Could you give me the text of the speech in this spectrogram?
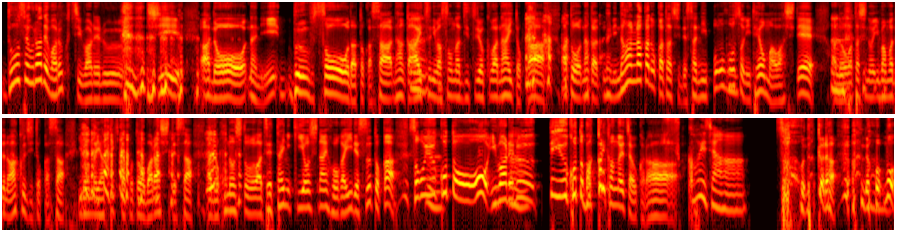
どうせ裏で悪口言われる しあの何？分相だとかさなんかあいつにはそんな実力はないとか、あとなんか何？何らかの形でさ日本放送に手を回して、うん。あの私の今までの悪事とかさいろんなやってきたことをばらしてさ あのこの人は絶対に起用しない方がいいですとかそういうことを言われるっていうことばっかり考えちゃうから。すごいじゃんそう、だから、あの、うんもう、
